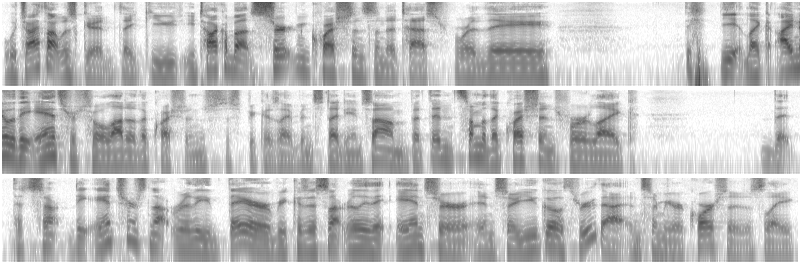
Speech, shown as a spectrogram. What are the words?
which I thought was good. Like you, you talk about certain questions in the test where they, yeah, like I know the answers to a lot of the questions just because I've been studying some, but then some of the questions were like, that that's not the answer's not really there because it's not really the answer. And so you go through that in some of your courses like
